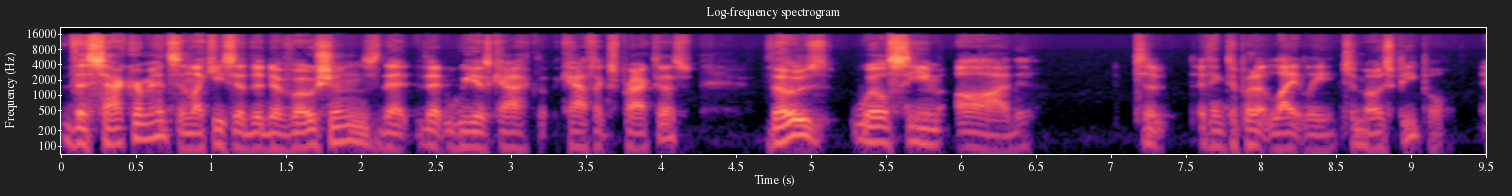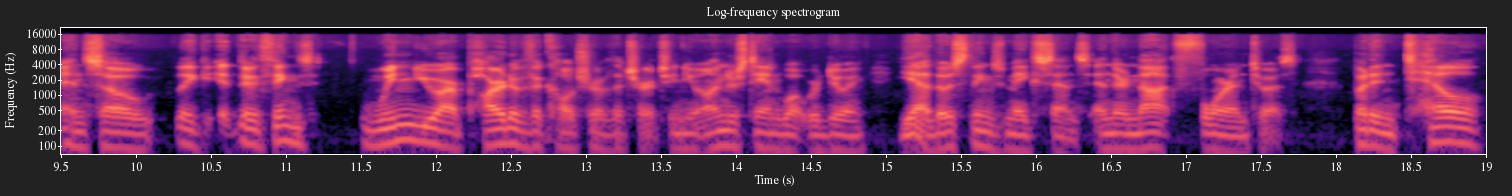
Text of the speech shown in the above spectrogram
the sacraments and like he said, the devotions that that we as Catholics practice, those will seem odd to I think to put it lightly to most people. And so like there are things when you are part of the culture of the church and you understand what we're doing, yeah, those things make sense and they're not foreign to us. But until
